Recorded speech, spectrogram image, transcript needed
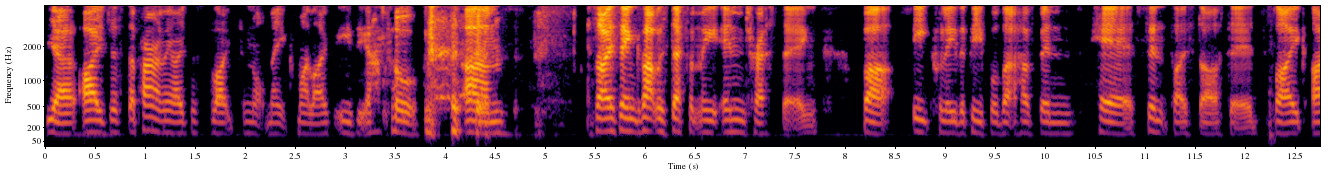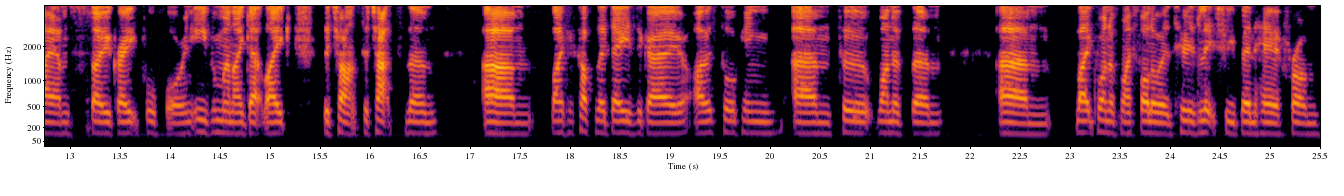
yeah, I just apparently I just like to not make my life easy at all. Um, so I think that was definitely interesting. but equally the people that have been here since I started, like I am so grateful for. And even when I get like the chance to chat to them, um, like a couple of days ago, I was talking um, to one of them, um, like one of my followers who has literally been here from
